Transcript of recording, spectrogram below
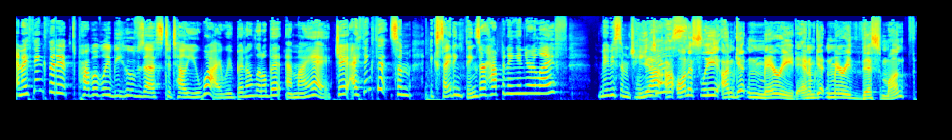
and I think that it probably behooves us to tell you why we've been a little bit MIA. Jay, I think that some exciting things are happening in your life. Maybe some changes. Yeah, uh, honestly, I'm getting married, and I'm getting married this month.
